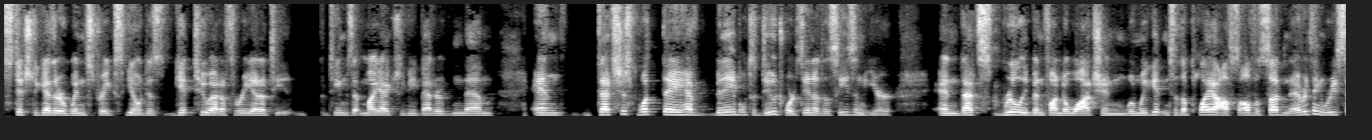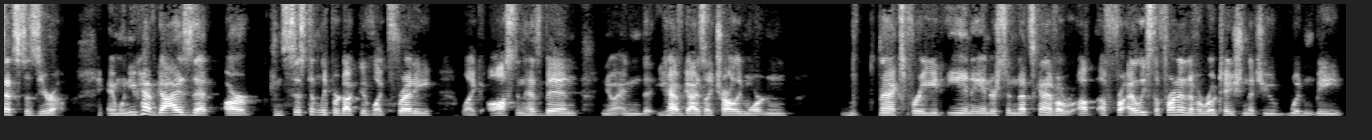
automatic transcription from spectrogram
stitch together win streaks, you know, just get two out of three out of te- teams that might actually be better than them. And that's just what they have been able to do towards the end of the season here. and that's really been fun to watch. And when we get into the playoffs, all of a sudden everything resets to zero. And when you have guys that are consistently productive, like Freddie, like Austin has been, you know, and you have guys like Charlie Morton, Max Fried, Ian Anderson. That's kind of a, a, a, at least the front end of a rotation that you wouldn't be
